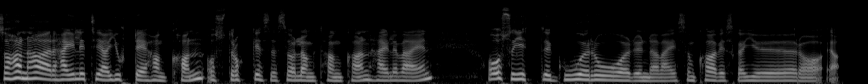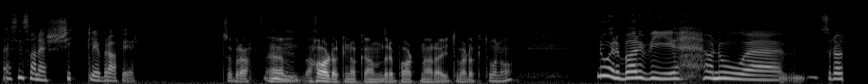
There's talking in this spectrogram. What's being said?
Så han har hele tida gjort det han kan, og strokket seg så langt han kan hele veien. Og også gitt gode råd underveis om hva vi skal gjøre. Og ja, jeg syns han er skikkelig bra fyr. Så bra. Mm. Um, har dere noen andre partnere utover dere to nå? Nå er det bare vi, og nå uh, Så da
